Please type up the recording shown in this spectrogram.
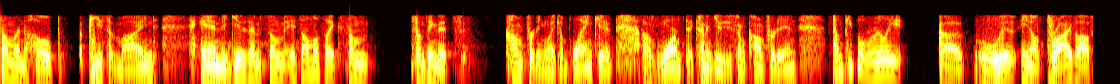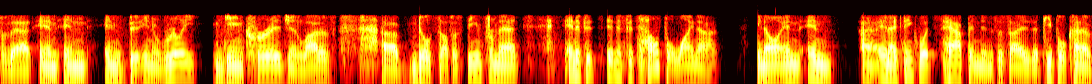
someone hope, a peace of mind, and it gives them some, it's almost like some something that's comforting, like a blanket of warmth that kind of gives you some comfort. And some people really uh, live, you know, thrive off of that, and and and you know really gain courage and a lot of uh, build self-esteem from that. And if it's and if it's helpful, why not? You know, and and uh, and I think what's happened in society is that people kind of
